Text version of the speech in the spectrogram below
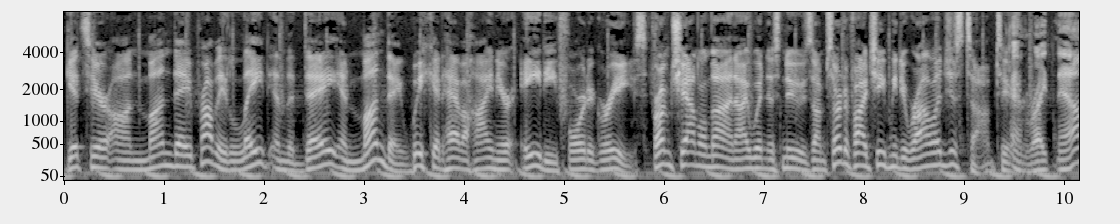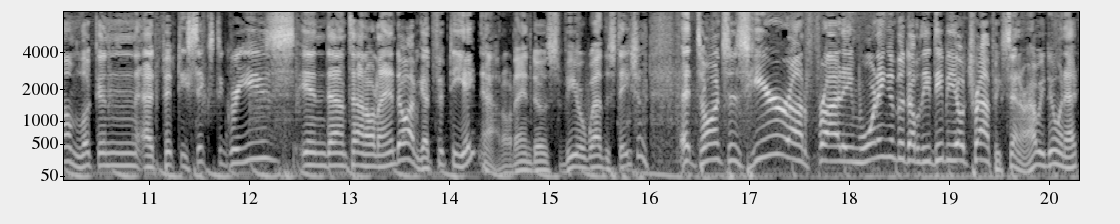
gets here on Monday, probably late in the day. And Monday, we could have a high near 84 degrees. From Channel 9 Eyewitness News, I'm certified chief meteorologist Tom Terry. And right now, I'm looking at 56 degrees in downtown Orlando. I've got 58 now at Orlando's severe weather station. Ed Torrance is here on Friday morning at the WDBO Traffic Center. How are we doing, Ed?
